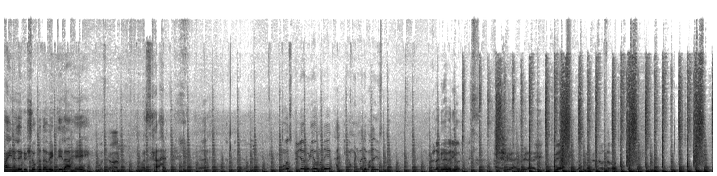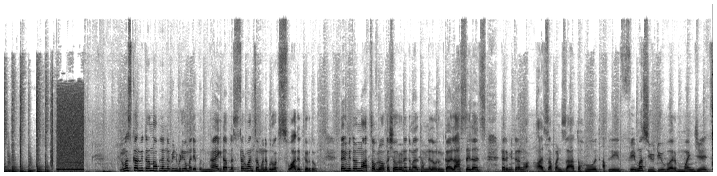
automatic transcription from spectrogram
फायनली ऋषभ दादा भेटलेला आहे. नमस्कार. नमस्कार. तर मोस्ट तुझ्या व्हिडिओमध्ये खालची कमेंटमध्ये मला दिसतो. लग्न कधी नमस्कार मित्रांनो आपल्या नवीन व्हिडिओमध्ये पुन्हा एकदा आपलं सर्वांचं मनपूर्वक स्वागत करतो. तर मित्रांनो आजचा ब्लॉग कशावरून आहे तुम्हाला थंबनेलवरून कळला असेलच. तर मित्रांनो आज आपण जात आहोत आपले फेमस यूट्यूबर म्हणजेच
